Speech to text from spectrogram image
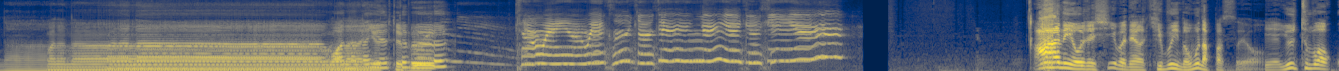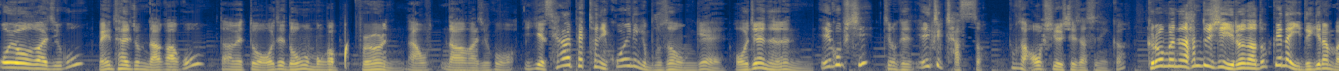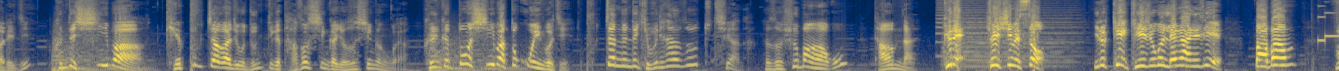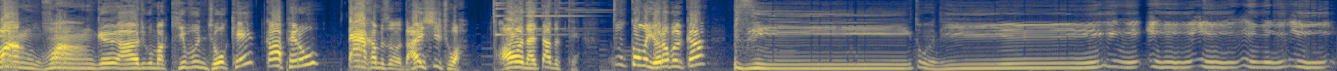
ナナワナナワナナワナナ YouTube 아니 어제 씨발 내가 기분이 너무 나빴어요. 예, 유튜브가 꼬여가지고 멘탈 좀 나가고 그 다음에 또 어제 너무 뭔가 burn 아웃 나와가지고 이게 생활 패턴이 꼬이는 게 무서운 게 어제는 7시? 지금 그냥 일찍 잤어. 평소 9시 10시에 잤으니까. 그러면은 한두 시에 일어나도 꽤나 이득이란 말이지. 근데 씨바 개푹 자가지고 눈뜨니까 5시인가 6시인가인 거야. 그러니까 또 씨바 또 꼬인 거지. 푹 잤는데 기분이 하나도 좋지 않아. 그래서 휴방하고 다음날 그래! 결심했어! 이렇게 기적을 내가 아니지! 빠밤 왕왕 그래가지고 막 기분 좋게 카페로 딱 하면서 날씨 좋아 어 날 따뜻해 뚜껑을 열어볼까? 빙 뚜껑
